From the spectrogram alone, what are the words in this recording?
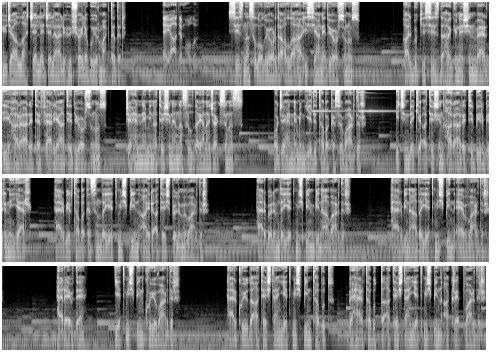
Yüce Allah Celle Celaluhu şöyle buyurmaktadır. Ey Ademoğlu! Siz nasıl oluyor da Allah'a isyan ediyorsunuz? Halbuki siz daha güneşin verdiği hararete feryat ediyorsunuz, cehennemin ateşine nasıl dayanacaksınız? O cehennemin yedi tabakası vardır. İçindeki ateşin harareti birbirini yer. Her bir tabakasında 70 bin ayrı ateş bölümü vardır. Her bölümde 70 bin bina vardır. Her binada 70 bin ev vardır. Her evde 70 bin kuyu vardır.'' Her kuyuda ateşten 70 bin tabut ve her tabutta ateşten 70 bin akrep vardır.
